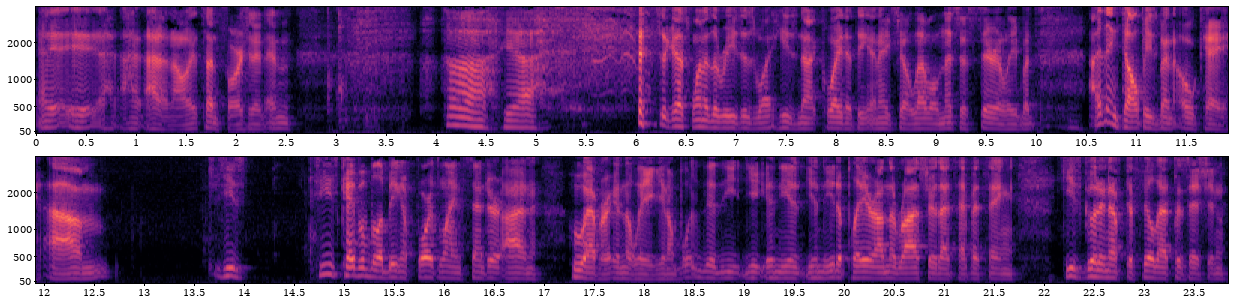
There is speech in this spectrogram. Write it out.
and it, it, I, I, don't know. It's unfortunate, and uh, yeah it's, I guess, one of the reasons why he's not quite at the NHL level necessarily. But I think Dalpe's been okay. Um, he's he's capable of being a fourth line center on whoever in the league. You know, you, you, you need a player on the roster, that type of thing. He's good enough to fill that position,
